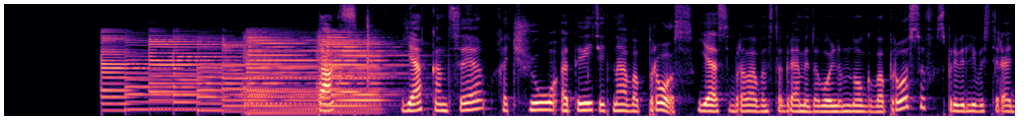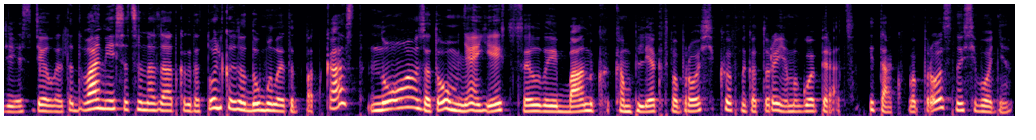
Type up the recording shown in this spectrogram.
Такс я в конце хочу ответить на вопрос. Я собрала в Инстаграме довольно много вопросов. Справедливости ради, я сделала это два месяца назад, когда только задумала этот подкаст. Но зато у меня есть целый банк, комплект вопросиков, на которые я могу опираться. Итак, вопрос на сегодня.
